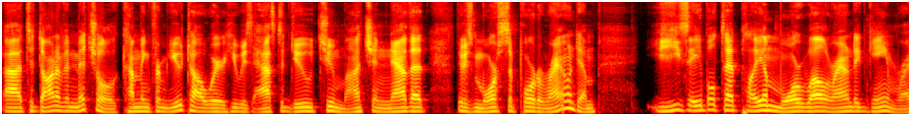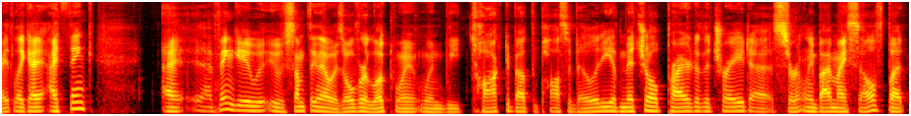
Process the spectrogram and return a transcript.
uh, to Donovan Mitchell coming from Utah where he was asked to do too much. And now that there's more support around him, he's able to play a more well-rounded game, right? Like I, I think, I, I think it, it, was something that was overlooked when when we talked about the possibility of Mitchell prior to the trade, uh, certainly by myself, but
